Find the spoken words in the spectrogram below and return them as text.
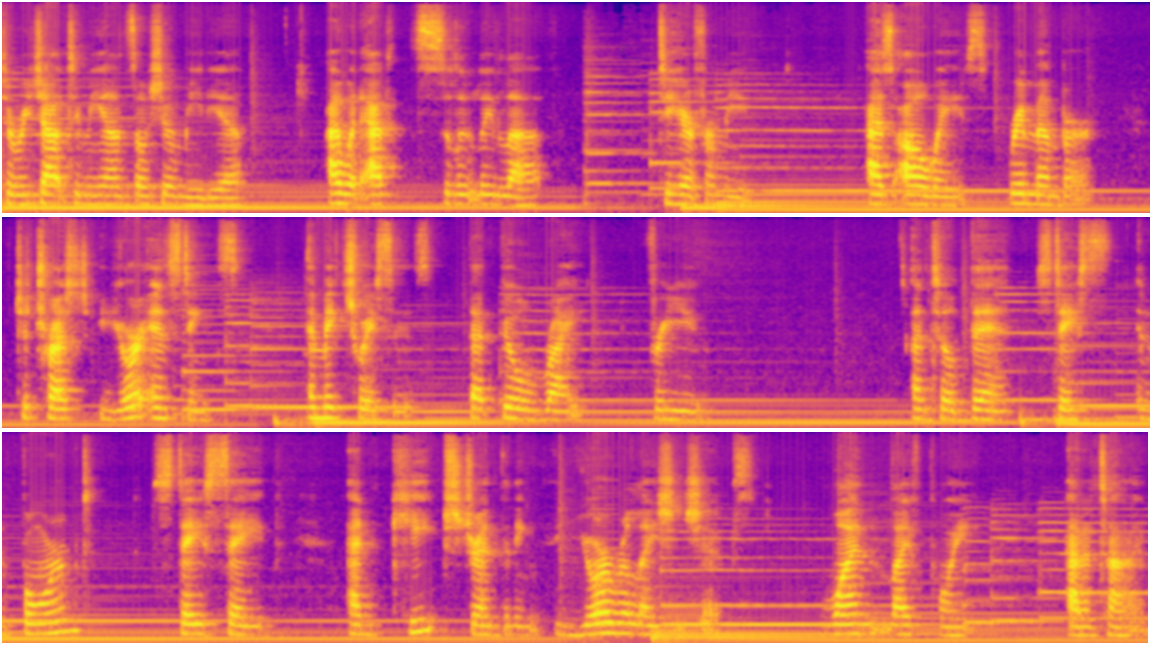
to reach out to me on social media. I would absolutely love to hear from you. As always, remember to trust your instincts and make choices that feel right for you. Until then, stay informed, stay safe, and keep strengthening your relationships one life point at a time.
